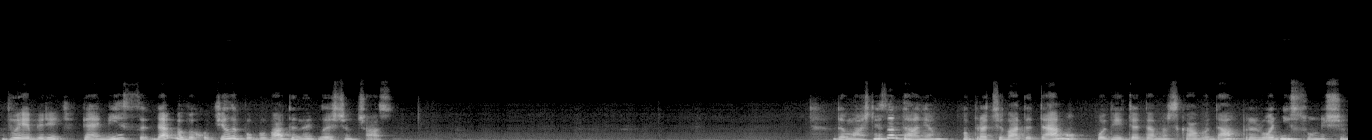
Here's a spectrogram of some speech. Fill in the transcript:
Виберіть те місце, де би ви хотіли побувати найближчим часом. Домашнє завдання опрацювати тему повітря та морська вода природній суміші,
